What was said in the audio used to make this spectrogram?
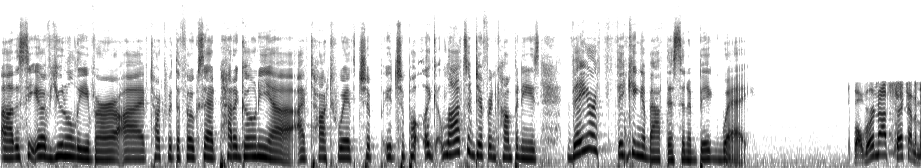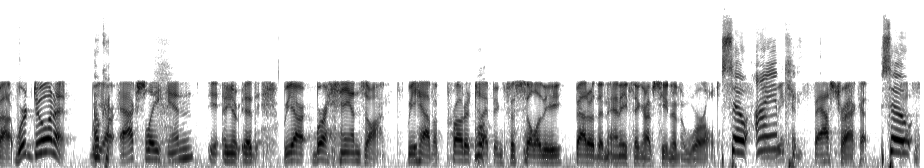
uh, the CEO of Unilever. I've talked with the folks at Patagonia. I've talked with Chip, Chipotle, like lots of different companies. They are thinking about this in a big way. Well, we're not thinking about it. We're doing it. We okay. are actually in. You know, we are we're hands on. We have a prototyping well, facility better than anything I've seen in the world. So I am. We can fast track it. So yes.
